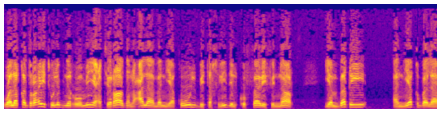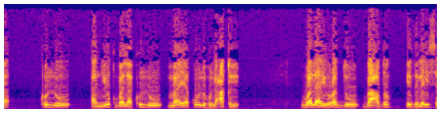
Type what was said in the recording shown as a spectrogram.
ولقد رأيت لابن الرومي اعتراضا على من يقول بتخليد الكفار في النار ينبغي أن يقبل كل أن يقبل كل ما يقوله العقل ولا يرد بعضه إذ ليس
